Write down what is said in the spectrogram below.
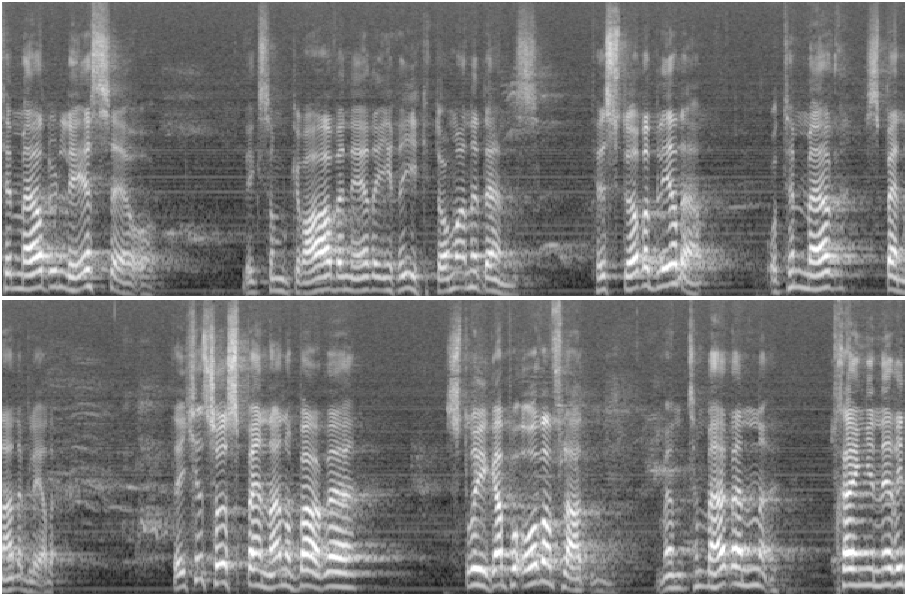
til mer du leser og liksom graver ned i rikdommene dens, til større blir det, og til mer spennende blir det. Det er ikke så spennende å bare stryke på overflaten, men til mer en trenger ned i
